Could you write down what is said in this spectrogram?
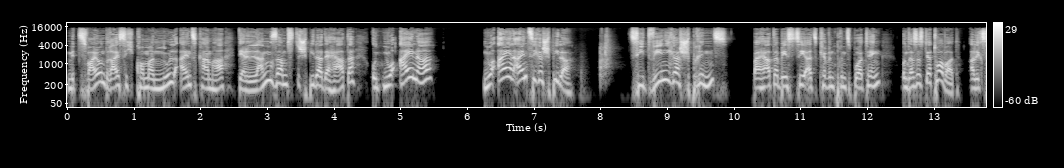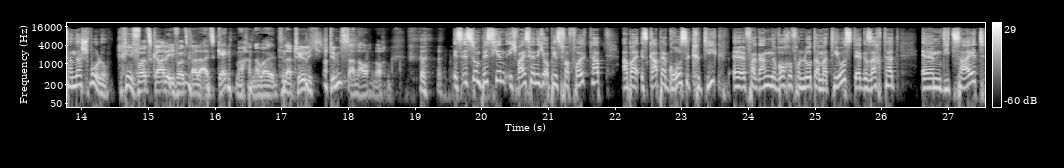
mit 32,01 kmh der langsamste Spieler der Hertha und nur einer, nur ein einziger Spieler zieht weniger Sprints bei Hertha BSC als Kevin Prince Boateng und das ist der Torwart, Alexander Schwolo. Ich wollte es gerade, ich wollte es gerade als Gag machen, aber natürlich stimmt's dann auch noch. es ist so ein bisschen, ich weiß ja nicht, ob ihr es verfolgt habt, aber es gab ja große Kritik äh, vergangene Woche von Lothar Matthäus, der gesagt hat, ähm, die Zeit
